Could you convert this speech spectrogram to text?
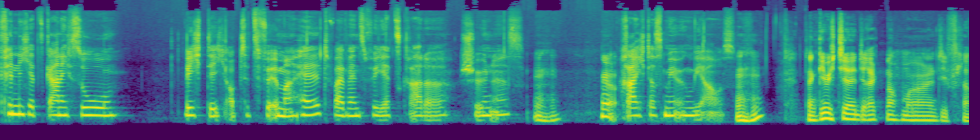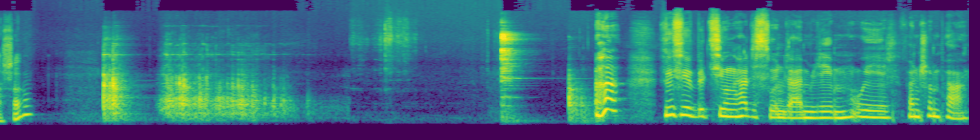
finde ich jetzt gar nicht so wichtig, ob es jetzt für immer hält, weil wenn es für jetzt gerade schön ist, mhm. ja. reicht das mir irgendwie aus. Mhm. Dann gebe ich dir direkt nochmal die Flasche. Wie viele Beziehungen hattest du in deinem Leben? Ui, waren schon ein paar.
